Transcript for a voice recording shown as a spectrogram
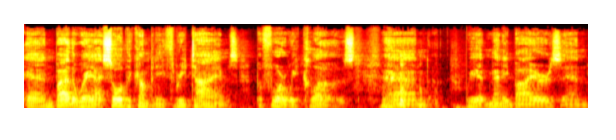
and by the way, I sold the company three times before we closed, and we had many buyers. And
